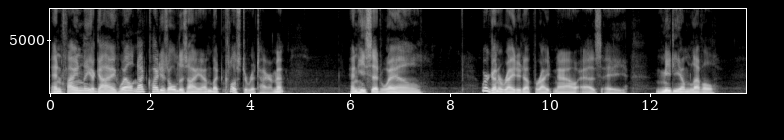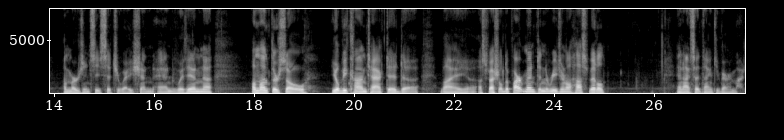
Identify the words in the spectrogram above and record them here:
and finally a guy, well, not quite as old as I am, but close to retirement. And he said, Well, we're going to write it up right now as a medium level emergency situation. And within uh, a month or so, you'll be contacted uh, by uh, a special department in the regional hospital and I said, Thank you very much.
